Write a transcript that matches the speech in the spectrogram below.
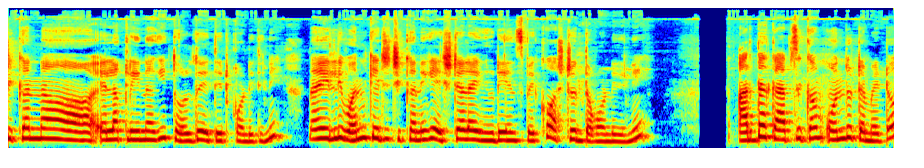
ಚಿಕನ್ನ ಎಲ್ಲ ಕ್ಲೀನಾಗಿ ತೊಳೆದು ಎತ್ತಿಟ್ಕೊಂಡಿದ್ದೀನಿ. ನಾನು ಇಲ್ಲಿ ಒನ್ ಕೆ ಜಿ ಚಿಕನ್ನಿಗೆ ಎಷ್ಟೆಲ್ಲ ಇಂಗ್ರೀಡಿಯೆಂಟ್ಸ್ ಬೇಕೋ ಅಷ್ಟನ್ನು ತೊಗೊಂಡಿದ್ದೀನಿ. ಅರ್ಧ ಕ್ಯಾಪ್ಸಿಕಮ್ ಒಂದು ಟೊಮೆಟೊ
